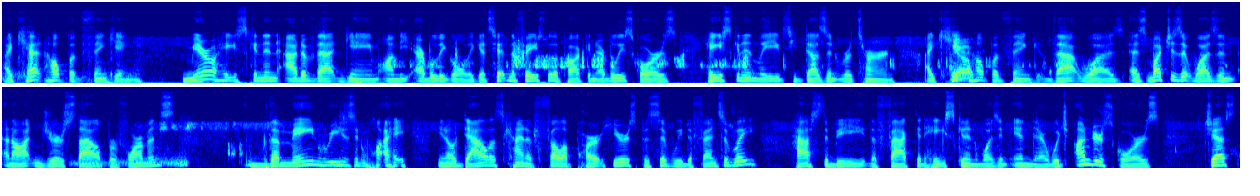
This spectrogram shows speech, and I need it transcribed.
I can't help but thinking Miro Heiskanen out of that game on the Eberle goal. He gets hit in the face with a puck, and Eberle scores. Heiskanen leaves. He doesn't return. I can't yep. help but think that was, as much as it wasn't an Oettinger style performance, the main reason why you know Dallas kind of fell apart here, specifically defensively, has to be the fact that Heiskanen wasn't in there, which underscores just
